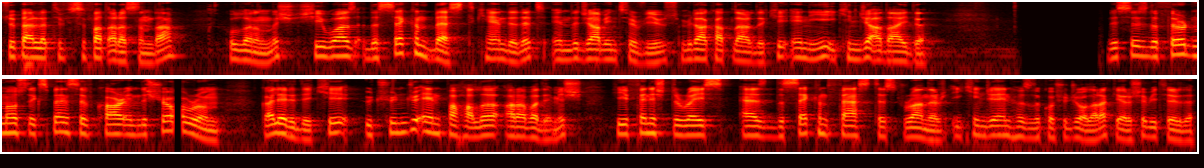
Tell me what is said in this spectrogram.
süperlatif sıfat arasında kullanılmış. She was the second best candidate in the job interviews. Mülakatlardaki en iyi ikinci adaydı. This is the third most expensive car in the showroom. Galerideki üçüncü en pahalı araba demiş. He finished the race as the second fastest runner. İkinci en hızlı koşucu olarak yarışı bitirdi.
